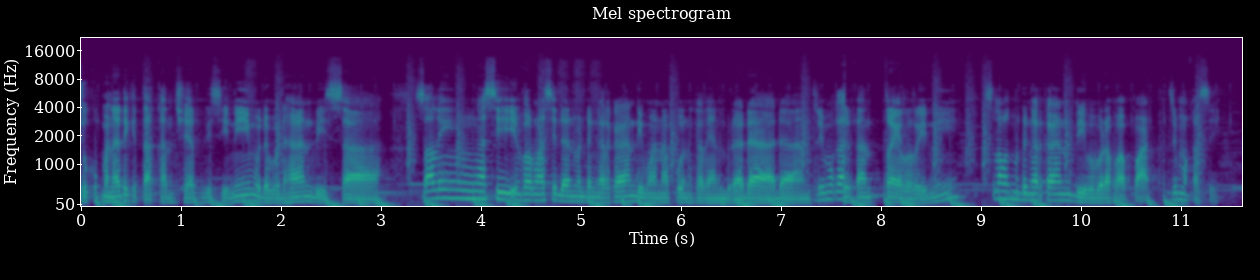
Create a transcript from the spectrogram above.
cukup menarik kita akan share di sini. Mudah-mudahan bisa saling ngasih informasi dan mendengarkan di mana pun kalian berada. Dan terima kasih trailer ini. Selamat mendengarkan di beberapa part. Terima kasih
